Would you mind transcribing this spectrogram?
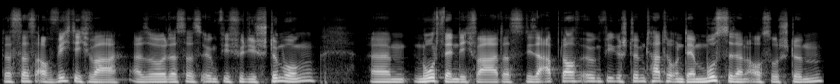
dass das auch wichtig war. Also, dass das irgendwie für die Stimmung ähm, notwendig war, dass dieser Ablauf irgendwie gestimmt hatte und der musste dann auch so stimmen.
